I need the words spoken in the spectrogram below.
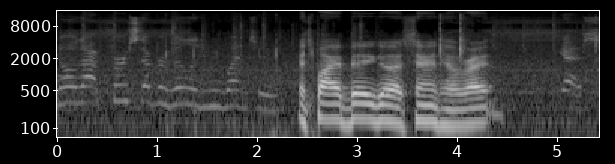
No, that first ever village we went to. It's by a big uh, sand hill, right? Yes.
